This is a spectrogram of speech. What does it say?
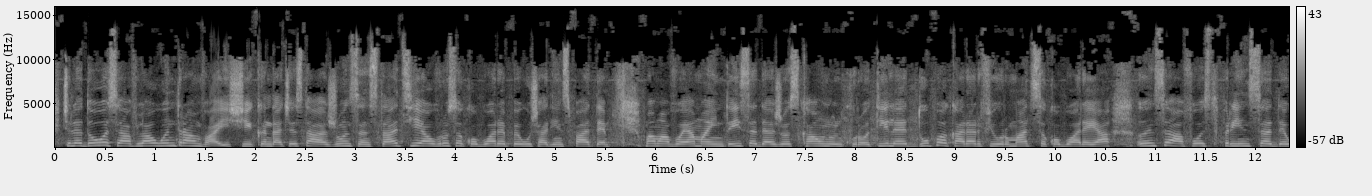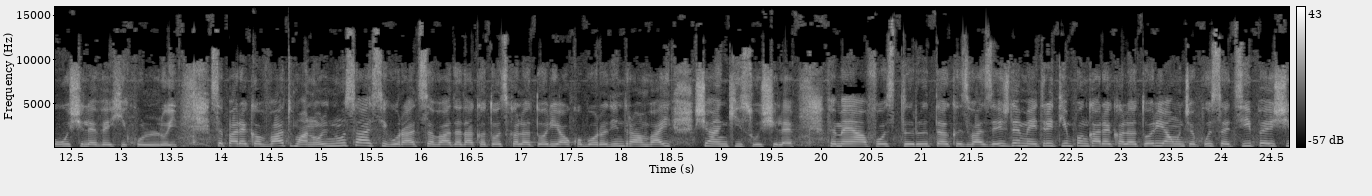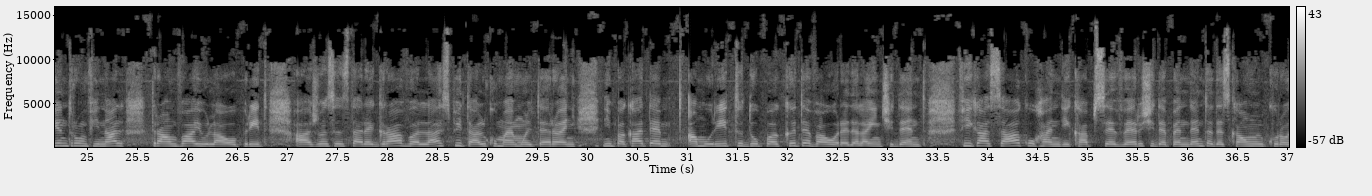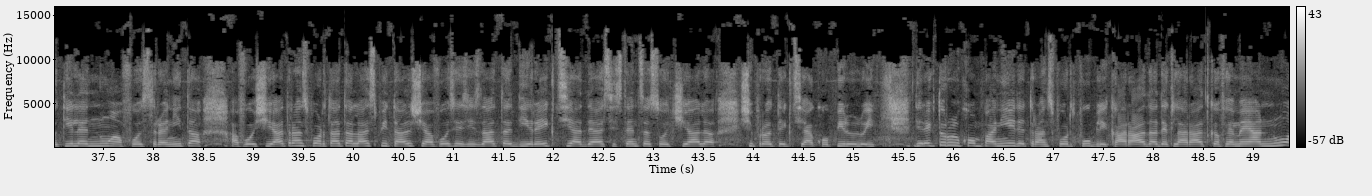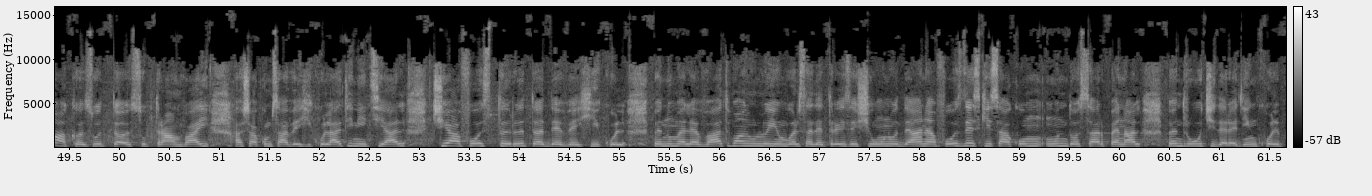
Cele două se aflau în tramvai și când acesta a ajuns în stație, au vrut să coboare pe ușa din spate. Mama voia mai întâi să dea jos scaunul cu rotile, după care ar fi urmat să coboare ea, însă a fost prinsă de ușile vehiculului. Se pare că Vatmanul nu s-a asigurat să vadă dacă toți călătorii au coborât din tramvai și a închis ușile. Femeia a fost râtă câțiva zeci de metri, timp în care călătorii au început să țipe și, într-un final, tramvaiul a oprit. A ajuns în stare gravă la spital cu mai multe răni. Din păcate, a murit după câteva ore de la incident. Fica sa, cu handicap sever și dependentă de scaunul cu rotile, nu a fost rănită. A fost și ea transportată la spital și a fost sesizată Direcția de Asistență Socială socială și protecția copilului. Directorul companiei de transport public Arad a declarat că femeia nu a căzut uh, sub tramvai, așa cum s-a vehiculat inițial, ci a fost râtă de vehicul. Pe numele Vatmanului, în vârstă de 31 de ani, a fost deschis acum un dosar penal pentru ucidere din culp.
